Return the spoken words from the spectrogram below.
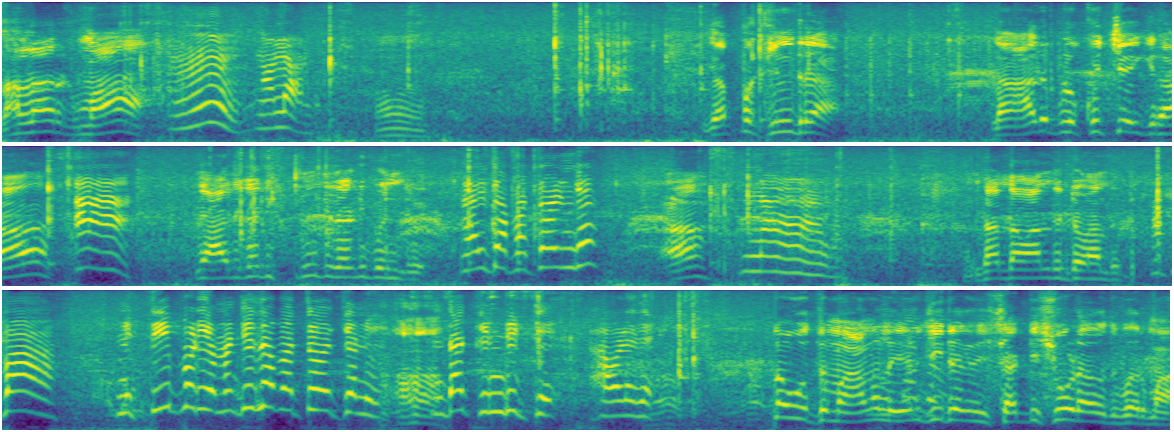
நல்லா இருக்குமா ம் நல்லா இருக்கு. ம். எப்போ கிண்டுற? நான் அடுப்பில் குச்சி வைக்கிறேன். நீ அதுக்கடி கிண்டு ரெடி பண்ணுறேன் வைங்க. ஆ? இதான் வந்துட்டு வந்துட்டு. அப்பா நீ தீப்பொடியை மட்டும் தான். இந்த கிண்டிட்டு அவ்வளோதான் ஊற்றுமா சட்டி சூடாகுது பாருமா.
